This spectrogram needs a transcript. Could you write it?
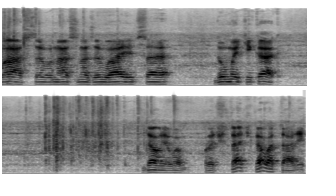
Паста у нас называется, думаете как? Дал я вам прочитать Каватали.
